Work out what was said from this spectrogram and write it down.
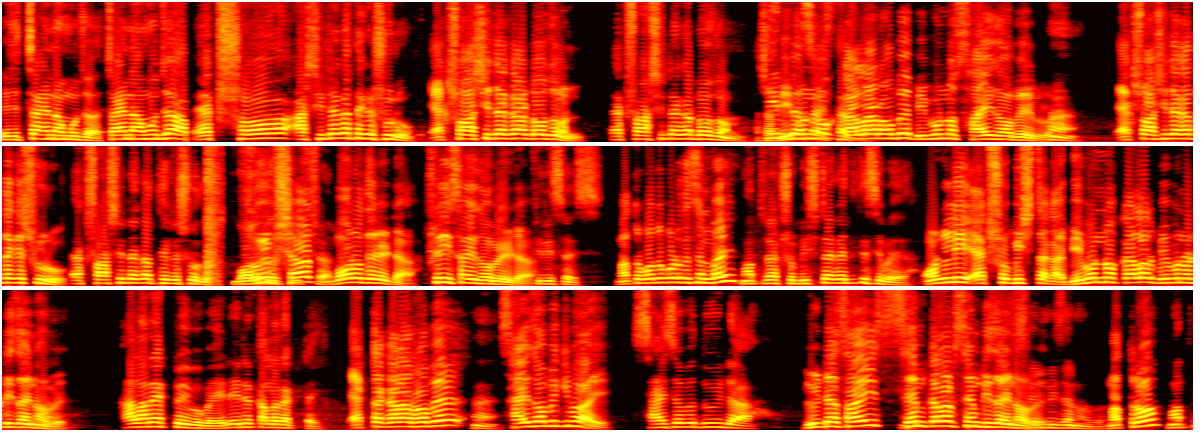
এই যে চায়না মোজা চায়না মোজা একশো আশি টাকা থেকে শুরু। একশো আশি টাকা ডজন। একশো আশি টাকা ডজন। আচ্ছা বিভিন্ন কালার হবে বিভিন্ন সাইজ হবে এগুলো। হ্যাঁ। একশো আশি টাকা থেকে শুরু। একশো আশি টাকা থেকে শুরু। সুইপ শার্ট বড়দের এটা। ফ্রি সাইজ হবে এটা। ফ্রি সাইজ মাত্র কত করে দিচ্ছেন ভাই? মাত্র একশো বিশ টাকা দিতেছি ভাইয়া। অনলি একশো বিশ টাকায় বিভিন্ন কালার বিভিন্ন ডিজাইন হবে। কালার একটাই ভাই এটা কালার একটাই। একটা কালার হবে। হ্যাঁ। সাইজ হবে কি ভাই? সাইজ হবে দুইটা। দুইটা size same colour same design হবে। ডিজাইন হবে। মাত্র? মাত্র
